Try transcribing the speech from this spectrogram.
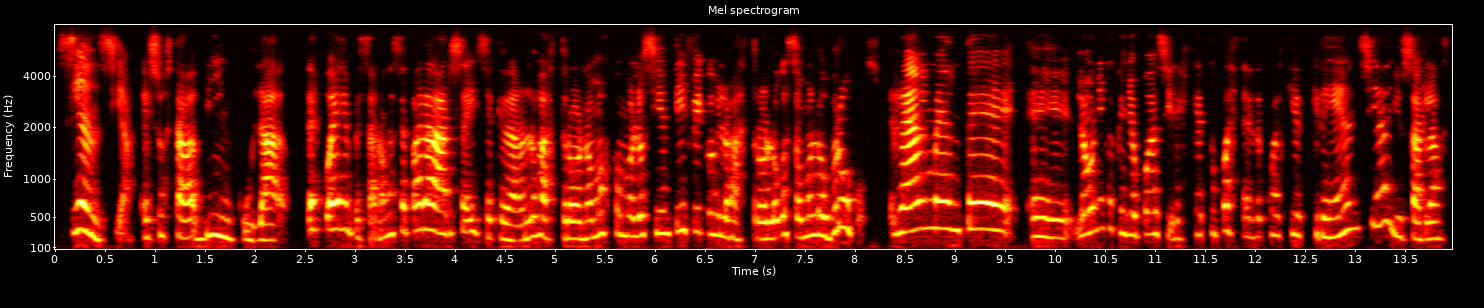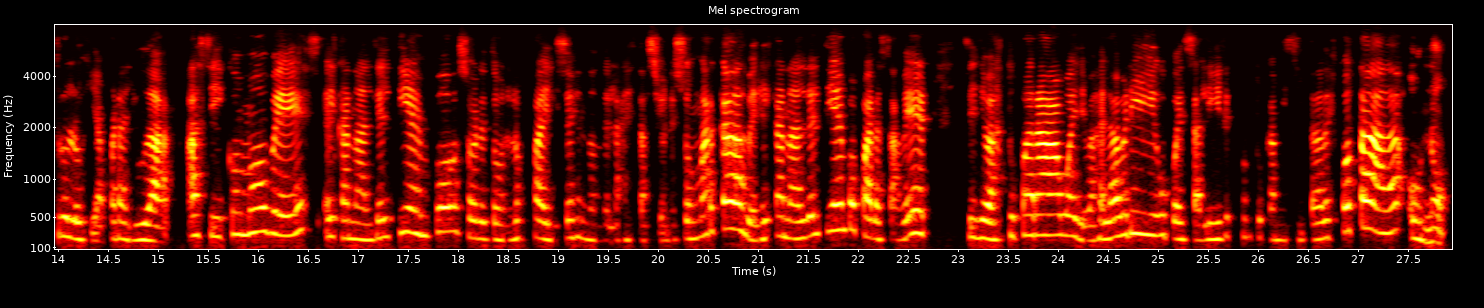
ciencia, eso estaba vinculado. Después empezaron a separarse y se quedaron los astrónomos como los científicos y los astrólogos somos los brujos. Realmente eh, lo único que yo puedo decir es que tú puedes tener cualquier creencia y usar la astrología para ayudar. Así como ves el canal del tiempo, sobre todo en los países en donde las estaciones son marcadas, ves el canal del tiempo para saber si llevas tu paraguas, llevas el abrigo, puedes salir con tu camisita descotada o no.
